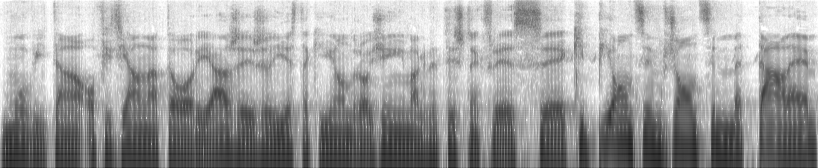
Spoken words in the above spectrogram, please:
mówi ta oficjalna teoria, że jeżeli jest takie jądro ziemi magnetyczne, które jest e, kipiącym, wrzącym metalem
